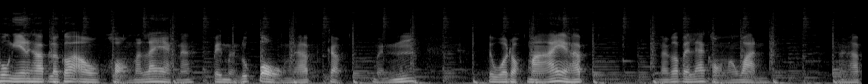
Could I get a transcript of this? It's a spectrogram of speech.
พวกนี้นะครับ แล้วก็เอาของมาแลกนะ เป็นเหมือนลูกโป่งนะครับ กับเหมือนตัวดอกไม้อะครับ แล้วก็ไปแลกของรางวัลนะครับ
